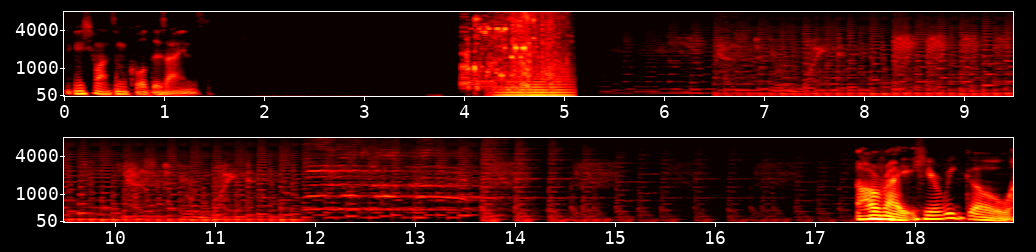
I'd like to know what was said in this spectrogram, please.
You just want some cool designs. All right, here we go.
